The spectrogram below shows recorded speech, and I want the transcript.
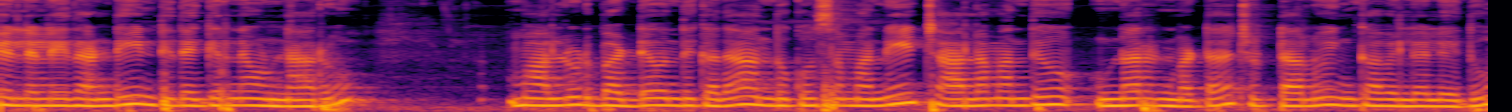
వెళ్ళలేదండి ఇంటి దగ్గరనే ఉన్నారు. మా అల్లుడు బర్త్డే ఉంది కదా అందుకోసమని చాలామంది ఉన్నారనమాట చుట్టాలు ఇంకా వెళ్ళలేదు.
